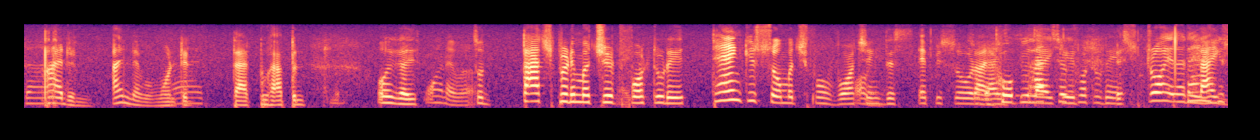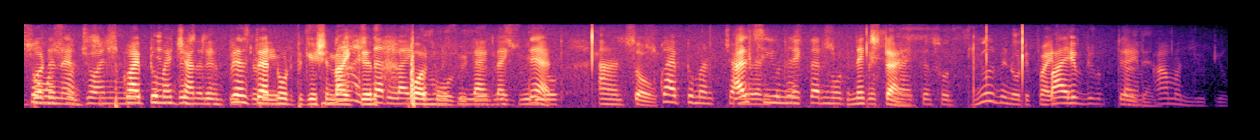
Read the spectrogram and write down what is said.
times. I didn't. I never wanted Right. that to happen. Okay, guys. Whatever. So that's pretty much it for today. Thank you so much for watching this episode. So I guys, hope you that's like it it. for today. Destroy that Thank like so button and subscribe to my channel and press that notification Smash icon that like for more videos like like video. that. And So, subscribe to my channel I'll see you next next time. icon so you'll be notified Bye every time. I'm on YouTube.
